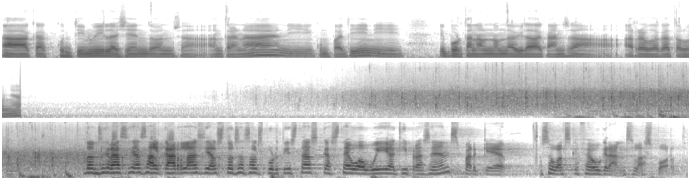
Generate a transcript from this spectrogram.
a que continuï la gent doncs, a- entrenant i competint i, i portant el nom de Viladecans a, arreu de Catalunya. Doncs gràcies al Carles i als tots els esportistes que esteu avui aquí presents perquè sou els que feu grans l'esport.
